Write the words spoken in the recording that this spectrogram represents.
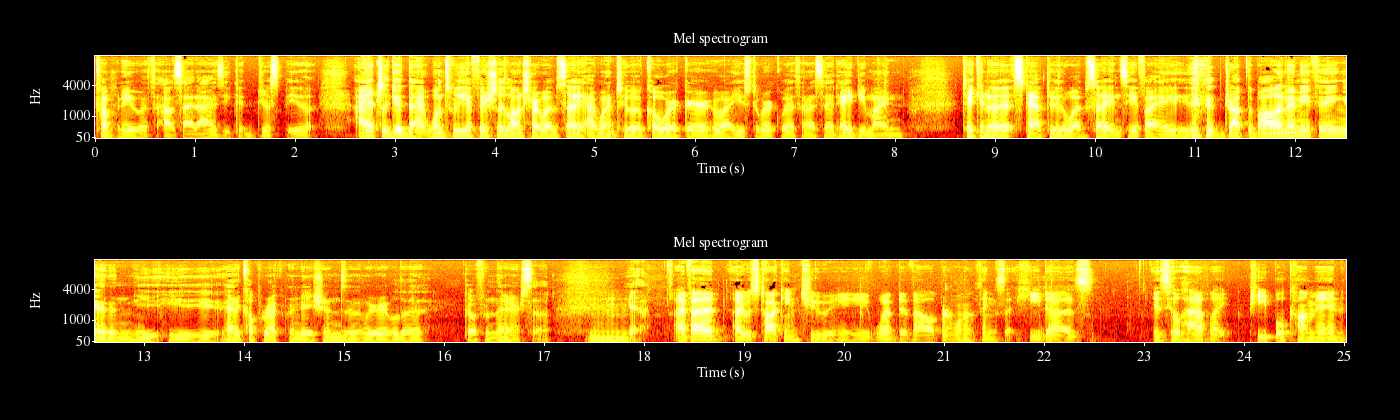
company with outside eyes you could just be i actually did that. Once we officially launched our website i went to a coworker who i used to work with and i said hey do you mind taking a stab through the website and see if i dropped the ball on anything? And he, he had a couple recommendations and then we were able to go from there. So Mhm. yeah. I've had I was talking to a web developer and one of the things that he does is he'll have like people come in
